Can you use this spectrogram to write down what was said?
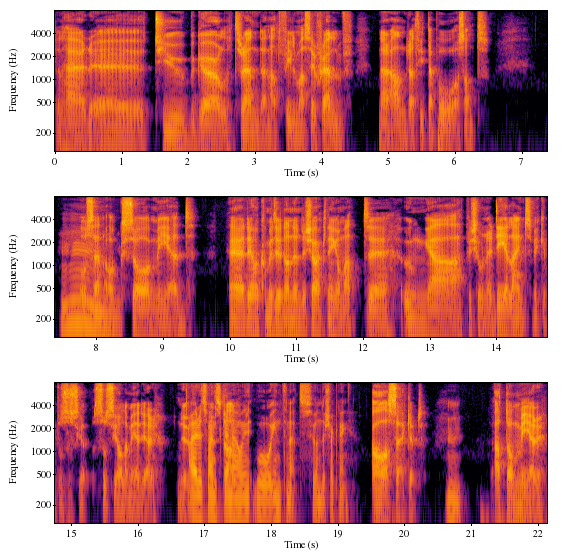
den här eh, Tube Girl-trenden. Att filma sig själv när andra tittar på och sånt. Mm. Och sen också med eh, det har kommit ut någon undersökning om att eh, unga personer delar inte så mycket på socia- sociala medier nu. Är det svenskarna Utan- och, och internets undersökning? Ja, säkert. Mm. Att de mer,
